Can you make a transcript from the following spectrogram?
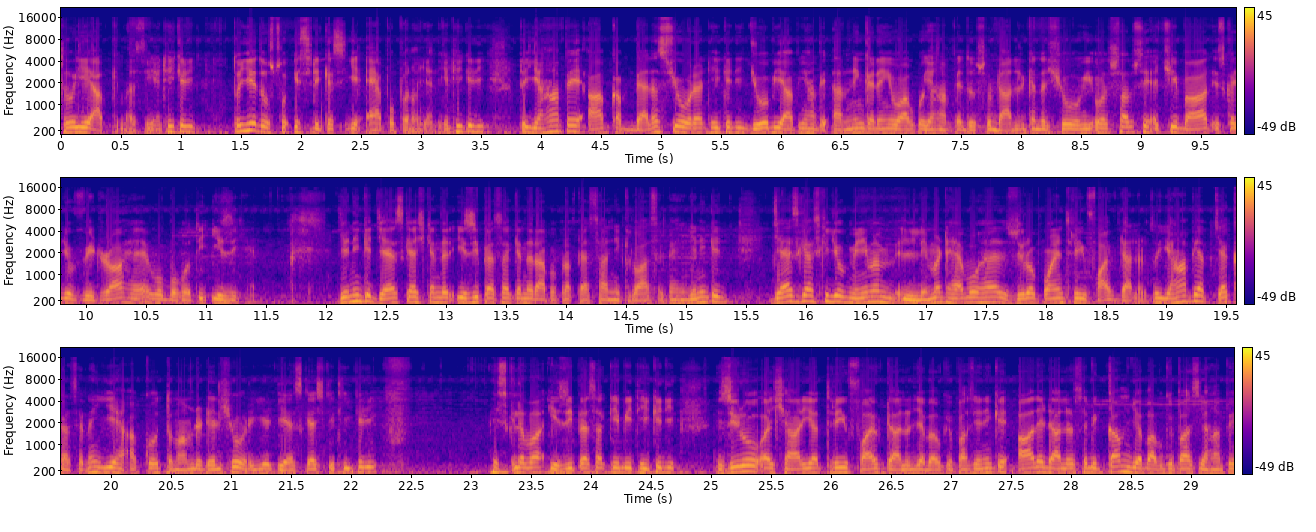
तो ये आपकी मर्ज़ी है, ठीक है जी? तो ये दोस्तों, इस तरीके से ये ऐप ओपन हो जाती है, ठीक है जी? तो यहाँ पे आपका बैलेंस शो हो रहा है, ठीक है जी? जो भी आप यहाँ पे अर्निंग करेंगे, वो आपको यहाँ पे दोस्तों डॉलर के अंदर शो होगी। और सबसे अच्छी बात, इसका जो विड्रा है, वो बहुत ही ईजी है। यानी कि जैज़ कैश के अंदर इजी पैसा के अंदर आप अपना पैसा निकलवा सकते हैं। यानी कि जैज़ कैश की जो मिनिमम लिमिट है, वो है zero point three five dollar तो यहाँ पे आप चेक कर सकते हैं, ये आपको तमाम डिटेल शो हो रही है जैज़ कैश की, ठीक है जी? इसके अलावा इजी पैसा की भी ठीक है जी। ज़ीरो अशारिया थ्री फाइव डॉलर जब आपके पास, यानी कि आधे डॉलर से भी कम जब आपके पास यहाँ पे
